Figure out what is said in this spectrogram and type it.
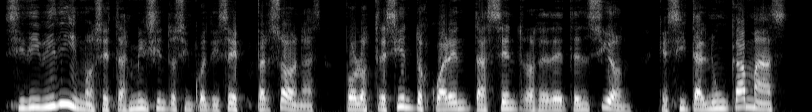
Si dividimos estas 1.156 personas por los 340 centros de detención que cita el nunca más,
